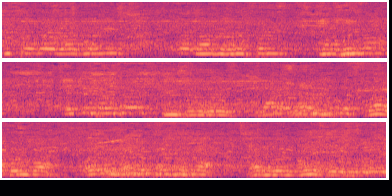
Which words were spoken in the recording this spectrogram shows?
কৃষ্ণময় রাজধানী রাজরাজেশ্বরী মা ভূমিমা একটি সাথে মা ভূমিমা সাধারণ মানুষ থেকে শুরু করে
